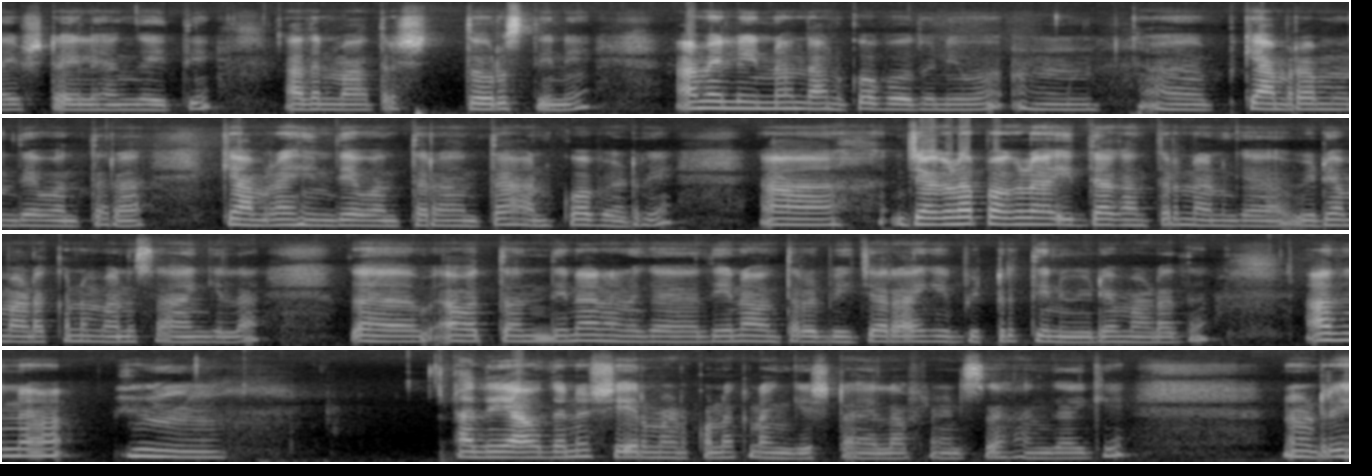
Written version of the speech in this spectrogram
ಲೈಫ್ ಸ್ಟೈಲ್ ಹೆಂಗೈತಿ ಅದನ್ನು ಮಾತ್ರ ತೋರಿಸ್ತೀನಿ. ಆಮೇಲೆ ಇನ್ನೊಂದು ಅನ್ಕೋಬೋದು ನೀವು ಕ್ಯಾಮ್ರಾ ಮುಂದೆ ಒಂಥರ, ಕ್ಯಾಮ್ರಾ ಹಿಂದೆ ಒಂಥರ ಅಂತ ಅನ್ಕೋಬೇಡ್ರಿ. ಜಗಳ ಪಗಳ ಇದ್ದಾಗಂತೂ ನನಗೆ ವಿಡಿಯೋ ಮಾಡೋಕ್ಕೂ ಮನಸ್ಸು ಆಗಂಗಿಲ್ಲ. ಅವತ್ತೊಂದು ದಿನ ನನಗೆ ಅದೇನೋ ಒಂಥರ ಬೇಜಾರಾಗಿ ಬಿಟ್ಟಿರ್ತೀನಿ ವಿಡಿಯೋ ಮಾಡೋದು. ಅದನ್ನು ಅದು ಯಾವುದನ್ನು ಶೇರ್ ಮಾಡ್ಕೊಳಕ್ಕೆ ನನಗೆ ಇಷ್ಟ ಇಲ್ಲ ಫ್ರೆಂಡ್ಸ್ ಹಾಗಾಗಿ. ನೋಡಿರಿ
